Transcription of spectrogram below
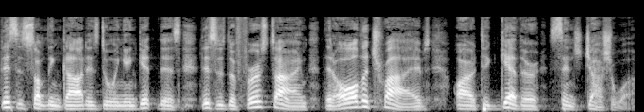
This is something God is doing. And get this this is the first time that all the tribes are together since Joshua.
